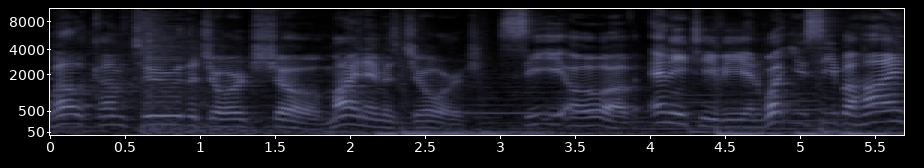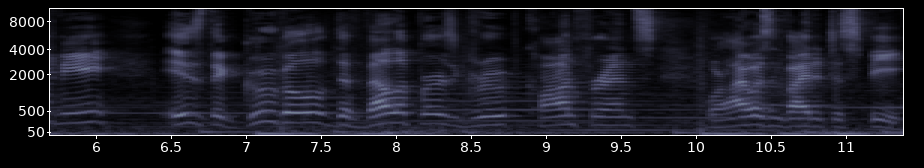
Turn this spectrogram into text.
Welcome to The George Show. My name is George, CEO of AnyTV, and what you see behind me is the Google Developers Group Conference where I was invited to speak.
